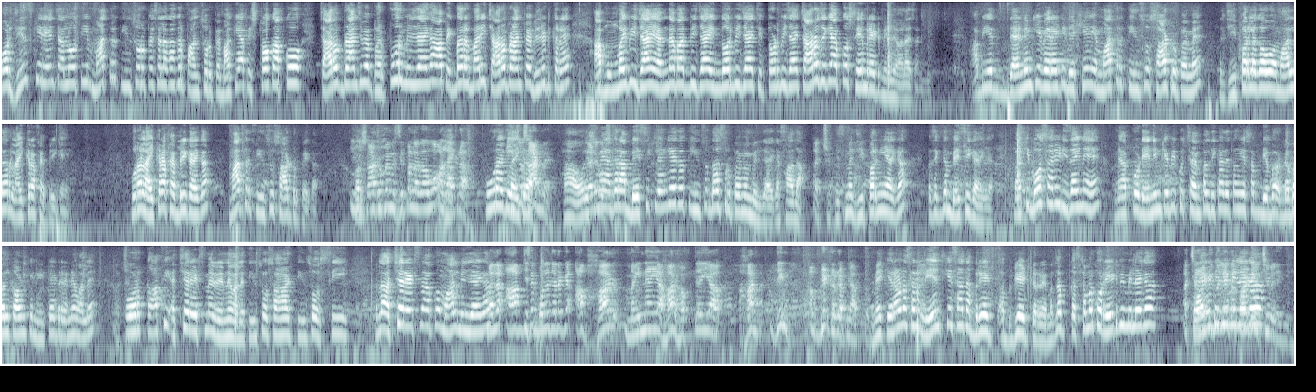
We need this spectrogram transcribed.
और जींस की रेंज चालू होती है मात्र तीन सौ रुपये से लगाकर पाँच सौ रुपये बाकी आप स्टॉक आपको चारों ब्रांच में भरपूर मिल जाएगा। आप एक बार हमारी चारों ब्रांच पे विज़िट करें। आप मुंबई भी जाए, अहमदाबाद भी जाए, इंदौर भी जाए, चित्तौड़ भी जाए, चारों जगह आपको सेम रेट मिलने वाला है, सर जी। अब ये डेनिम की वेराइटी देखिए, ये मात्र तीन सौ में जीपर लगा हुआ माल है और लाइक्रा फैब्रिक है पूरा लाइक्रा फैब्रिक आएगा, मात्र तीन सौ का। और साठ रुपए में जिपर लगा हुआ और लाइक्रा पूरा एक 360 लाइक्रा में? हाँ और इसमें अगर आप बेसिक लेंगे तो तीन सौ दस रुपये में मिल जाएगा सादा। अच्छा। इसमें जीपर नहीं आएगा बस एकदम बेसिक आएगा। बाकी बहुत सारी डिज़ाइनें हैं। मैं आपको डेनिम के भी कुछ सैंपल दिखा देता हूँ। ये सब डबल काउंट के नीटेड रहने वाले हैं। और काफ़ी अच्छे रेट्स में रहने वाले तीन सौ साठ तीन सौ अस्सी। मतलब अच्छे रेट्स में आपको माल मिल जाएगा। मतलब आप जैसे बोले जा रहे हैं कि आप हर महीने या हर हफ़्ते या हर दिन अपडेट कर रहे हैं अपने आप को। मैं कह रहा हूँ ना सर रेंज के साथ अपग्रेड अपग्रेड कर रहे हैं। मतलब कस्टमर को रेट भी मिलेगा अच्छा क्वालिटी भी मिलेगा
